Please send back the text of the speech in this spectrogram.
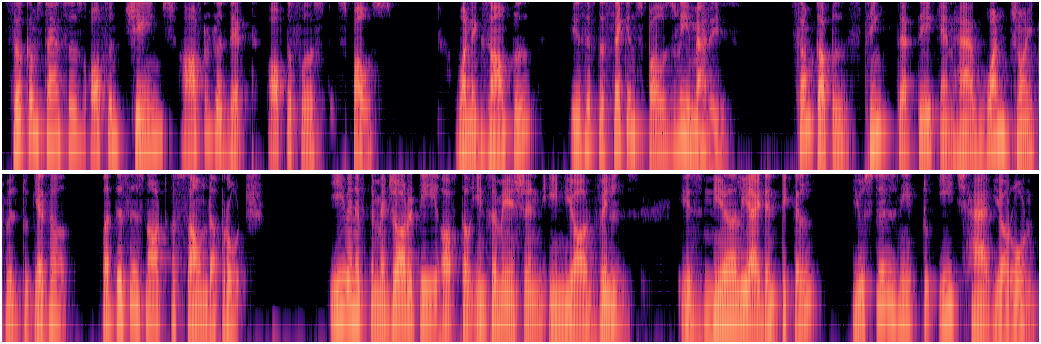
Circumstances often change after the death of the first spouse. One example is if the second spouse remarries. Some couples think that they can have one joint will together, but this is not a sound approach. Even if the majority of the information in your wills is nearly identical, you still need to each have your own.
